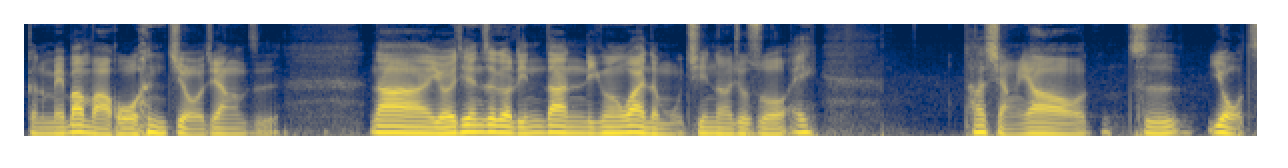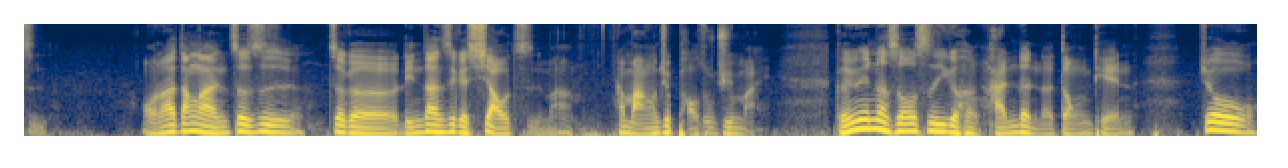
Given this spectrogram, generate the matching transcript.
可能没办法活很久这样子。那有一天，这个林旦林文外的母亲呢，就说：“哎，他想要吃柚子。”哦，那当然这是这个林旦是一个孝子嘛，他马上就跑出去买。可因为那时候是一个很寒冷的冬天，就。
